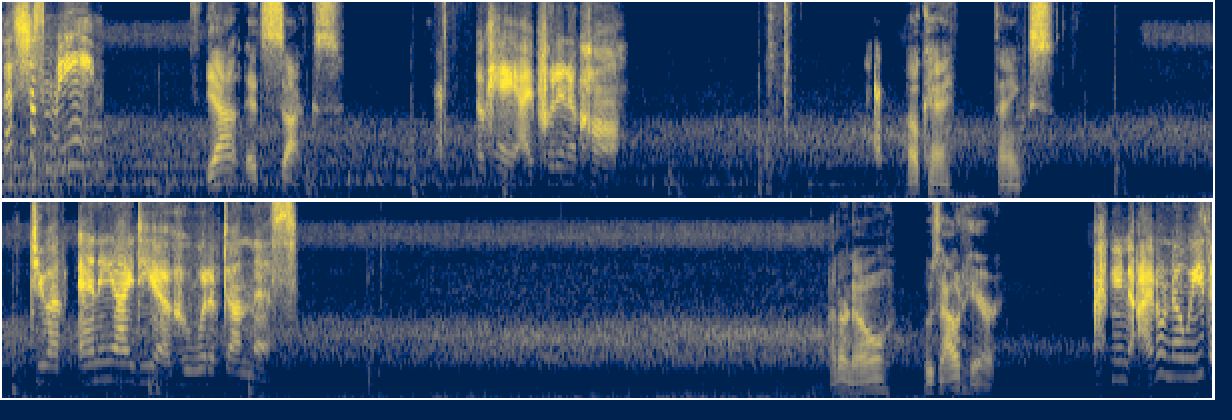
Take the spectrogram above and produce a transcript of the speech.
That's just mean. Yeah, it sucks. Okay, I put in a call. Okay, thanks. Do you have any idea who would have done this? I don't know. Who's out here? I mean, I don't know either.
